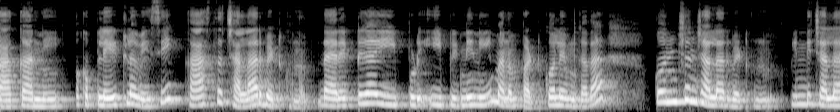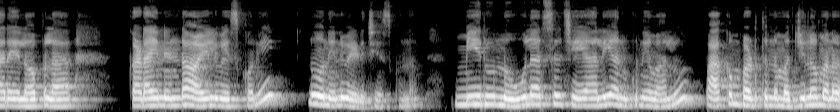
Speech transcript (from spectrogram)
పాకాన్ని ఒక ప్లేట్లో వేసి కాస్త చల్లారి పెట్టుకుందాం డైరెక్ట్గా ఇప్పుడు ఈ పిండిని మనం పట్టుకోలేము కదా కొంచెం చల్లారి పెట్టుకుందాం పిండి చల్లారే లోపల కడాయి నిండా ఆయిల్ వేసుకొని నూనెను వేడి చేసుకుందాం. మీరు నువ్వుల అరిసెలు చేయాలి అనుకునే వాళ్ళు పాకం పడుతున్న మధ్యలో మనం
